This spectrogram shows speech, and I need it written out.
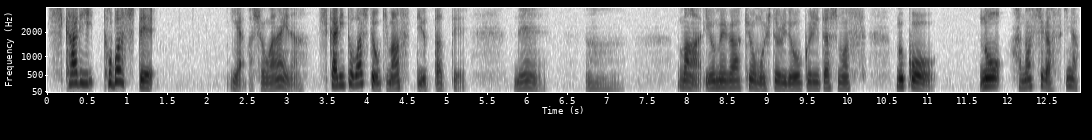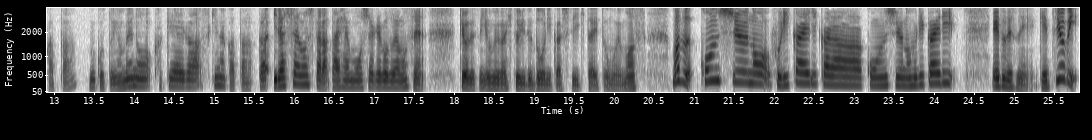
叱り飛ばしていや、しょうがないな。叱り飛ばしておきますって言ったって。ねえ。うん。まあ、嫁が今日も一人でお送りいたします。向こうの話が好きな方？婿と嫁の掛け合いが好きな方がいらっしゃいましたら大変申し訳ございません。今日ですね、嫁が一人でどうにかしていきたいと思います。まず、今週の振り返りから、今週の振り返り。えっ、ー、とですね、月曜日、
